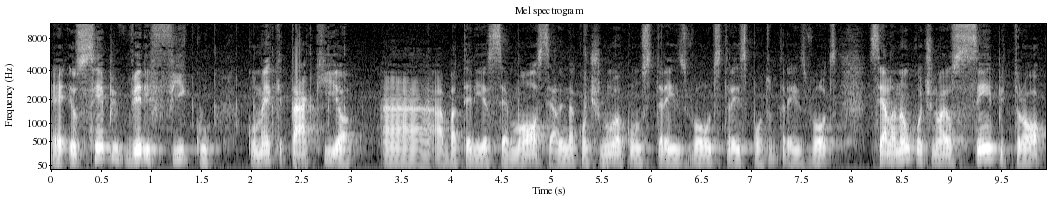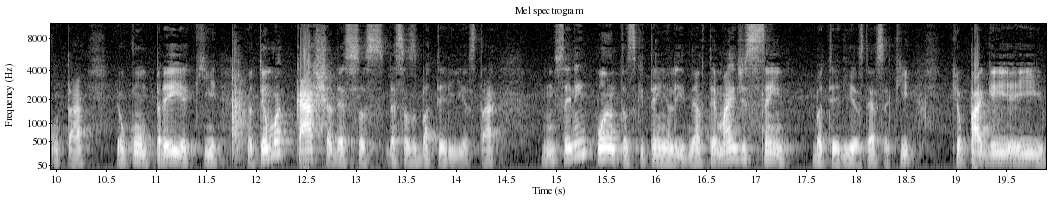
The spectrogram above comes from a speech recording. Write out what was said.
É, eu sempre verifico como é que tá aqui, ó, a, a bateria CMOS, se ela ainda continua com os 3 volts, 3.3 volts. Se ela não continuar, eu sempre troco, tá? Eu comprei aqui, eu tenho uma caixa dessas, dessas baterias, tá? Não sei nem quantas que tem ali, deve ter mais de 100 baterias dessa aqui que eu paguei aí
